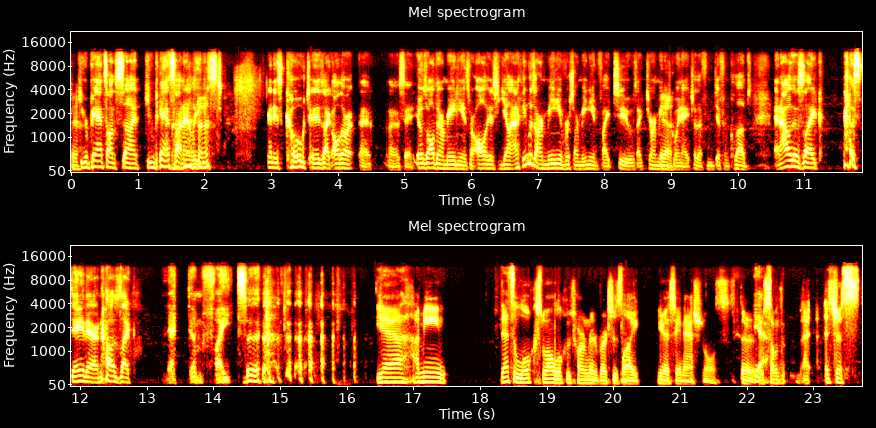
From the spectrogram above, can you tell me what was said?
Yeah. "Keep your pants on, son. Keep your pants on at least." And his coach and his like all the uh, I say it was all the Armenians were all just yelling. I think it was Armenian versus Armenian fight too. It was like two Armenians Yeah. going at each other from different clubs, and I was just like, I was staying there, and I was like, let them fight. Yeah, I mean, that's a local, small local tournament versus like USA Nationals. There, Yeah. There's something. It's just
